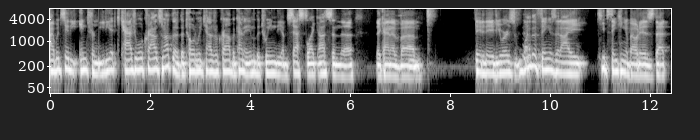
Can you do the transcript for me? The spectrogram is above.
I would say the intermediate casual crowds, not the the totally casual crowd, but kind of in between the obsessed like us and the the kind of day to day viewers. One of the things that I keep thinking about is that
